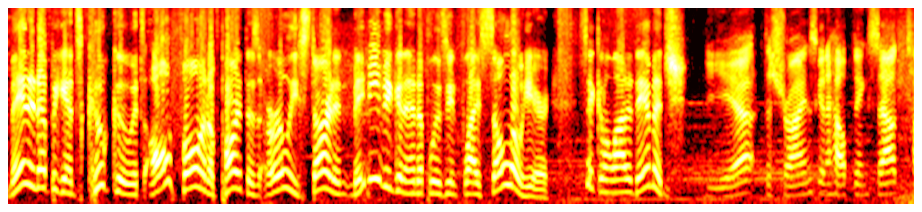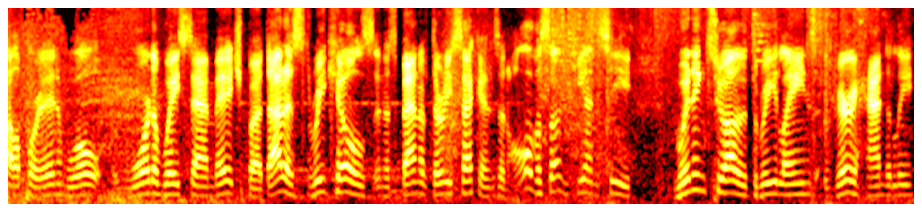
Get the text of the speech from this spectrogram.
Man it up against Kuku. It's all falling apart this early start, and maybe even going to end up losing Fly solo here. He's taking a lot of damage. Yeah, the Shrine's gonna help things out. Teleport in will ward away Sam H, but that is three kills in a span of 30 seconds, and all of a sudden TNC winning two out of three lanes very handily.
